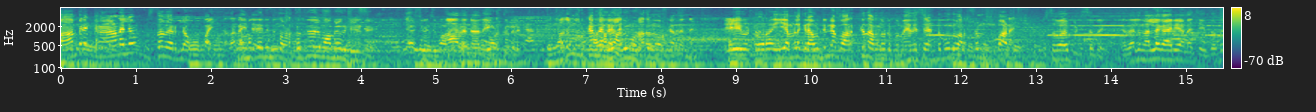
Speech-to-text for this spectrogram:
പാമ്പിനെ കാണലും പുസ്തകം വരലും ഒപ്പായി. അതാണ് തുടക്കത്തിൽ ഒരു പാമ്പിനെ കിട്ടിയിട്ടുണ്ട്. അത്. മുറുക്കാൻ തന്നെ അത്? മുറുക്കൻ. തന്നെ. ഈ ടൂർ ഈ നമ്മൾ ഗ്രൗണ്ടിന്റെ വർക്ക് നടന്നു കൊടുക്കും ഏകദേശം രണ്ട് മൂന്ന് വർഷം മുമ്പാണ് പുസ്തകം പിടിച്ചത്. ഏതായാലും നല്ല കാര്യമാണ് ചെയ്തത്.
